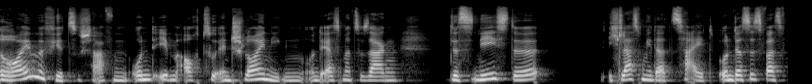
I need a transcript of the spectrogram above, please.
Räume für zu schaffen und eben auch zu entschleunigen und erstmal zu sagen, das nächste, ich lasse mir da Zeit. Und das ist was,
